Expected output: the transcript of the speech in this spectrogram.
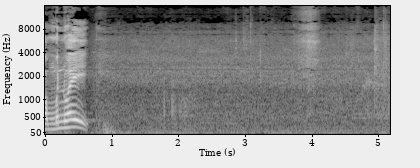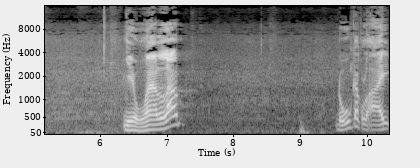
Hồng Minh Huy. Nhiều hoa lắm. Đủ các loại.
